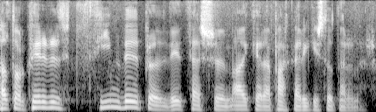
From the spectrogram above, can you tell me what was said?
Haldur, hver er þín viðbröð við þessum aðgerða pakka ríkistjóðnarinnar?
